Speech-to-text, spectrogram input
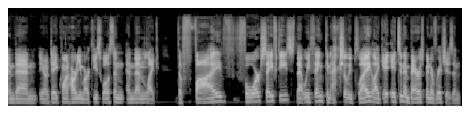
and then you know Daequan Hardy, Marquise Wilson, and then like the five four safeties that we think can actually play. Like it, it's an embarrassment of riches, and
